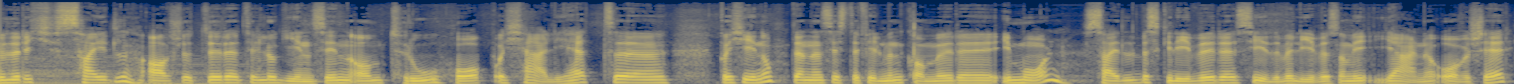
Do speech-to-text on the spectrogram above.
Ulrich Seidel avslutter trilogien sin om tro, håp og kjærlighet eh, på kino. Denne siste filmen kommer eh, i morgen. Seidel beskriver sider ved livet som vi gjerne overser,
